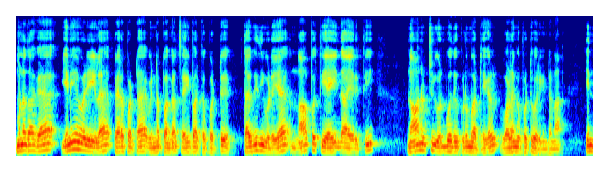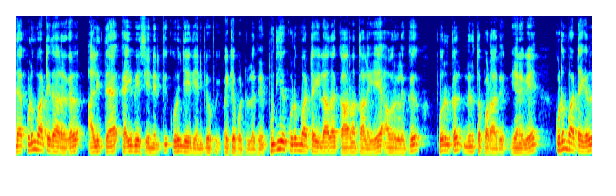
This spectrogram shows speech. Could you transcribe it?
முன்னதாக இணைய வழியில் பெறப்பட்ட விண்ணப்பங்கள் சரிபார்க்கப்பட்டு தகுதியுடைய நாற்பத்தி ஐந்தாயிரத்தி நானூற்றி ஒன்பது குடும்ப அட்டைகள் வழங்கப்பட்டு வருகின்றன. இந்த குடும்ப அட்டைதாரர்கள் அளித்த கைபேசி எண்ணிற்கு குறுஞ்செய்தி அனுப்பி வைக்கப்பட்டுள்ளது. புதிய குடும்ப அட்டை இல்லாத காரணத்தாலேயே அவர்களுக்கு பொருட்கள் நிறுத்தப்படாது. எனவே குடும்ப அட்டைகள்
